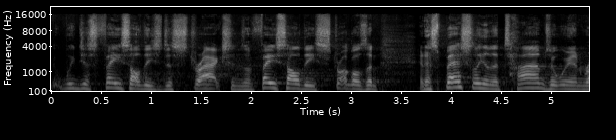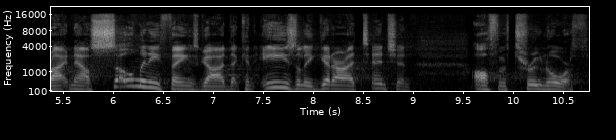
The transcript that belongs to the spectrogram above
we just face all these distractions and face all these struggles and and especially in the times that we're in right now, so many things, God, that can easily get our attention off of true north,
